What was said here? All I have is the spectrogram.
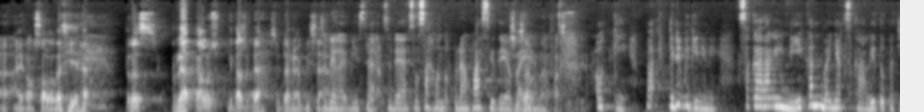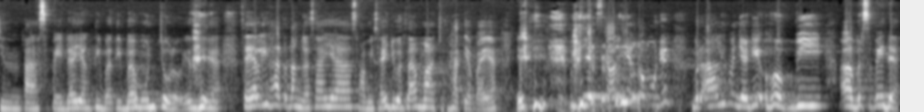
eh, aerosol tadi ya terus berat kalau kita sudah sudah nggak bisa sudah nggak bisa, Ya, sudah susah untuk bernafas gitu ya Pak susah ya. bernafas itu ya. Oke, Pak. Jadi begini nih, sekarang ini kan banyak sekali tuh pecinta sepeda yang tiba-tiba muncul gitu ya. Saya lihat tetangga saya, suami saya juga sama, curhat ya Pak ya. Jadi banyak sekali yang kemudian beralih menjadi hobi uh, bersepeda.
